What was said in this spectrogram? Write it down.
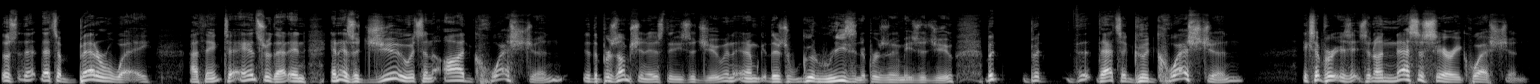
Those, that that's a better way, I think, to answer that. And and as a Jew, it's an odd question. The presumption is that he's a Jew, and, and there's a good reason to presume he's a Jew. But but th- that's a good question, except for it's an unnecessary question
